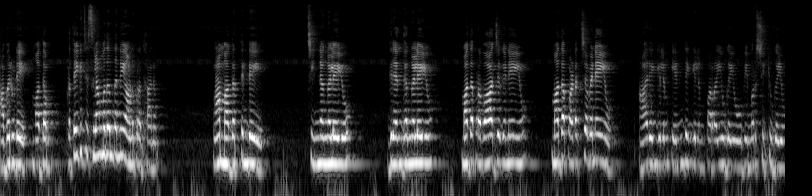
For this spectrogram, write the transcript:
അവരുടെ മതം പ്രത്യേകിച്ച് ഇസ്ലാം മതം തന്നെയാണ് പ്രധാനം. ആ മതത്തിന്റെ ചിഹ്നങ്ങളെയോ ഗ്രന്ഥങ്ങളെയോ മതപ്രവാചകനെയോ മതപടച്ചവനെയോ ആരെങ്കിലും എന്തെങ്കിലും പറയുകയോ വിമർശിക്കുകയോ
